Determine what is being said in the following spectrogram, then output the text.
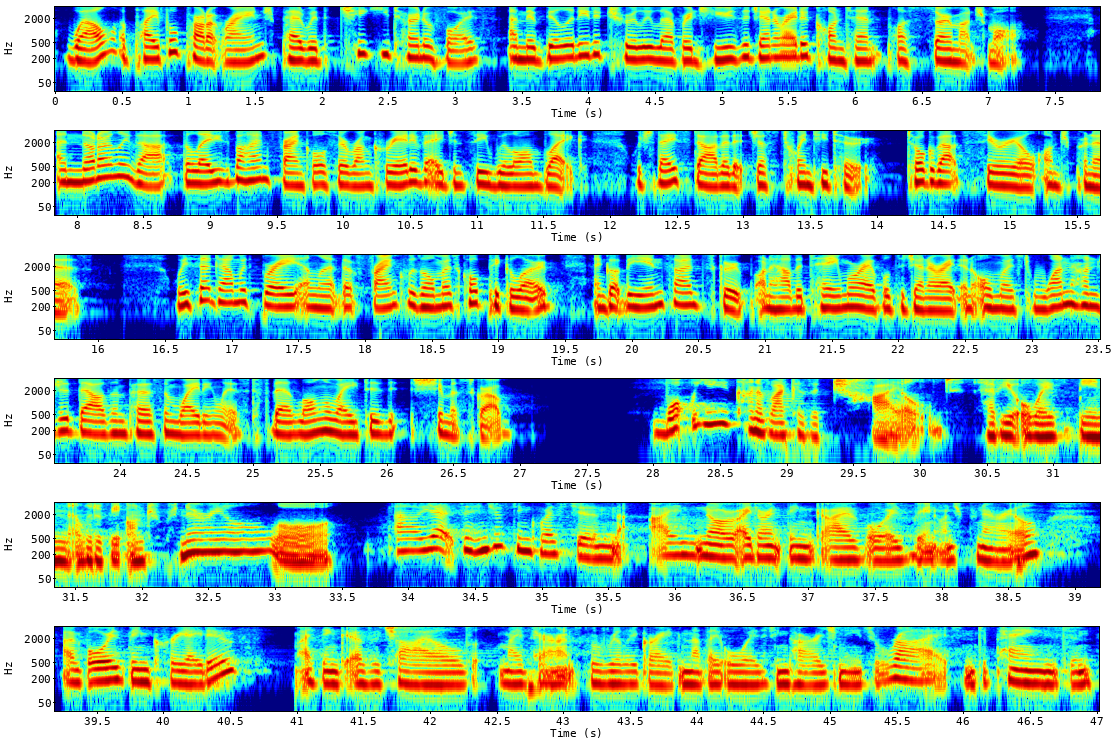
Well, a playful product range paired with cheeky tone of voice and the ability to truly leverage user generated content plus so much more. And not only that, the ladies behind Frank also run creative agency Willow and Blake, which they started at just 22. Talk about serial entrepreneurs. We sat down with Bree and learnt that Frank was almost called Piccolo and got the inside scoop on how the team were able to generate an almost 100,000 person waiting list for their long awaited shimmer scrub. What were you kind of like as a child? Have you always been a little bit entrepreneurial or? Uh, yeah, it's an interesting question. I know I don't think I've always been entrepreneurial. I've always been creative. I think as a child, my parents were really great in that they always encouraged me to write and to paint and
